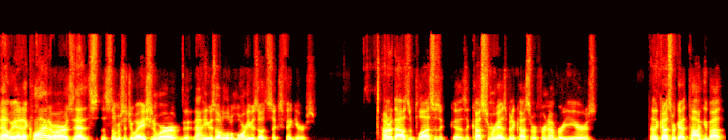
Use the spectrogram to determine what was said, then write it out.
now we had a client of ours that had a similar situation where now he was owed a little more. He was owed six figures hundred thousand plus as a as a customer has been a customer for a number of years. And the customer kept talking about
